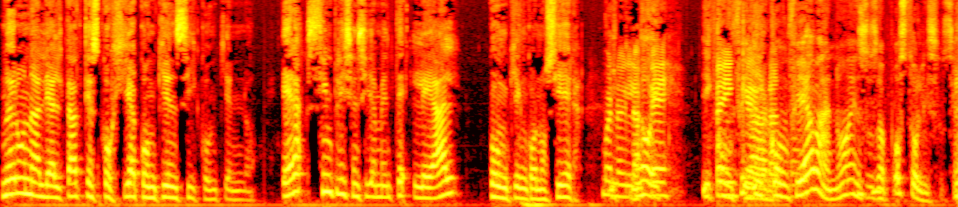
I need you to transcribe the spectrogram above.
no era una lealtad que escogía con quién sí, con quién no. Era simple y sencillamente leal con quien conociera. Bueno, y la No, fe. Y, confi- confiaba, ¿no? En sus apóstoles. O sea,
